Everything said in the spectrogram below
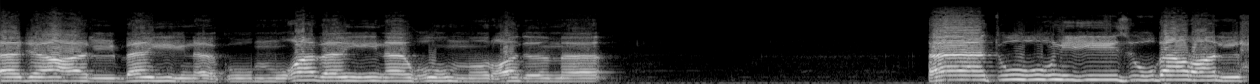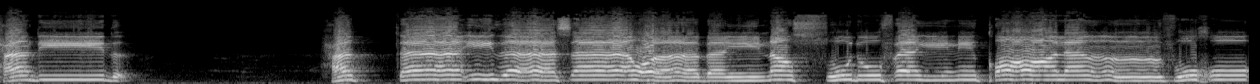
أجعل بينكم وبينهم ردما. آتوني زبر الحديد حتى اذا ساوى بين الصدفين قال انفخوا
